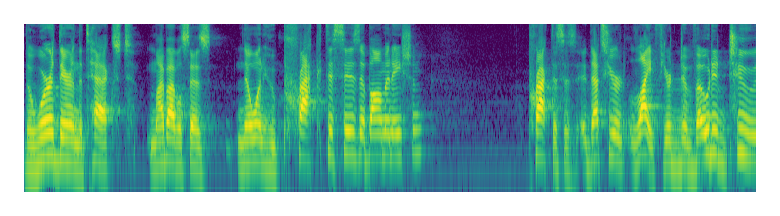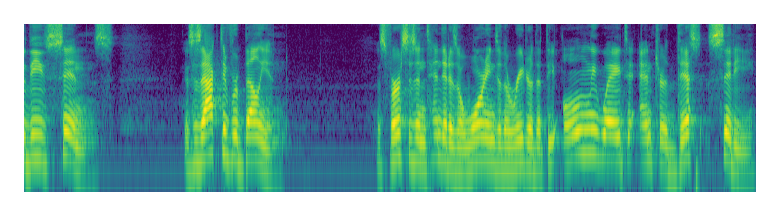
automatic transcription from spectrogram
the word there in the text. My Bible says, no one who practices abomination. Practices. That's your life. You're devoted to these sins. This is active rebellion. This verse is intended as a warning to the reader that the only way to enter this city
